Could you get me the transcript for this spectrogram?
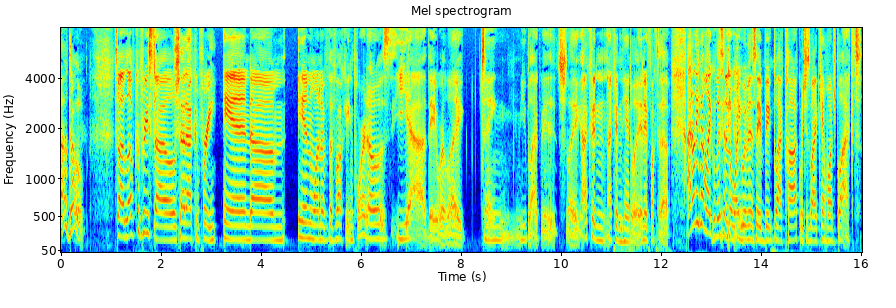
Oh, dope. So I love Capri Styles. Shout out Capri. And um, in one of the fucking pornos, yeah, they were like saying you black bitch. Like I couldn't I couldn't handle it and it fucked it up. I don't even like listening to white women say big black cock, which is why I can't watch Blacked.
